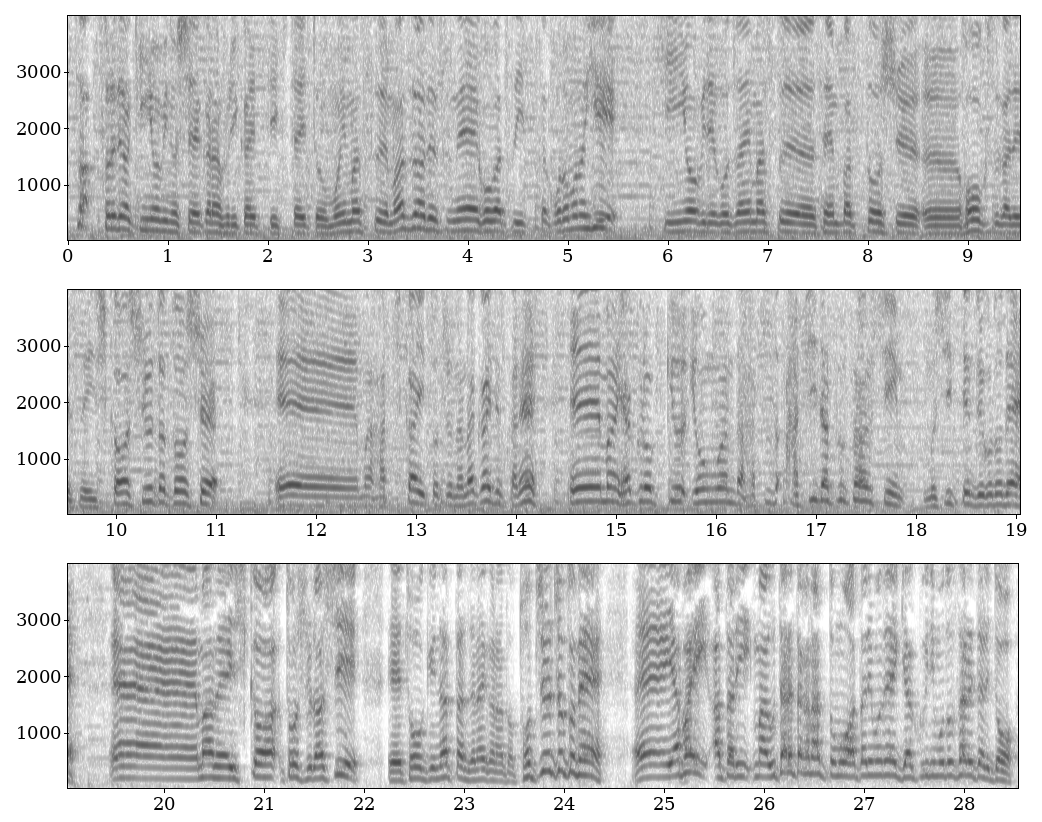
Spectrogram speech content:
さあ、それでは金曜日の試合から振り返っていきたいと思います。まずはですね、5月5日子供の日。金曜日でございます。先発投手、ホークスがですね、石川修太投手、えー、まあ、8回途中7回ですかね、えー、まあ、106球4安打 8, 8奪三振無失点ということで、えー、まあね、石川投手らしい、えー、投球になったんじゃないかなと。途中ちょっとね、えー、やばい当たり、まあ打たれたかなと思う当たりもね、逆に戻されたりと、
